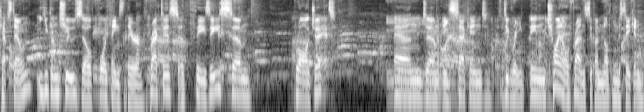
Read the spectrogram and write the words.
capstone. You can choose uh, four things there: practice, thesis, um, project, and um, a second degree in China or France, if I'm not mistaken.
